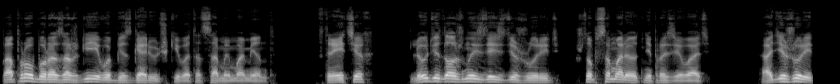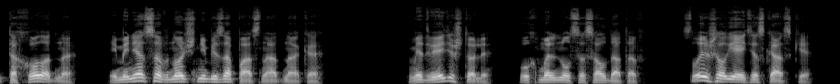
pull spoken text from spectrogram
попробуй разожги его без горючки в этот самый момент. В-третьих, люди должны здесь дежурить, чтоб самолет не прозевать. А дежурить-то холодно, и меняться в ночь небезопасно, однако. «Медведи, что ли?» — ухмыльнулся Солдатов. Слышал я эти сказки.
